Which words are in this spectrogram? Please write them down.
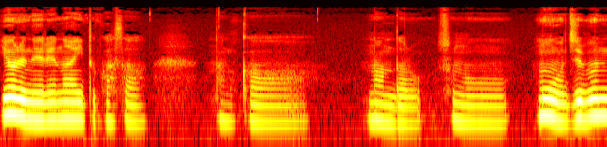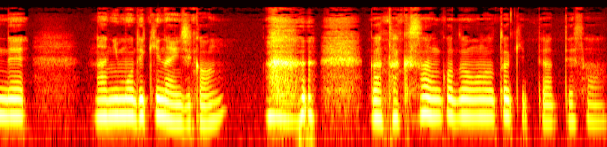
夜寝れないとかさ、なんか、なんだろう、その、もう自分で何もできない時間 がたくさん子供の時ってあってさ、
